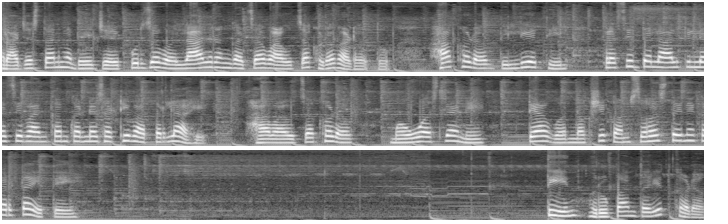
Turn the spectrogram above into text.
राजस्थानमध्ये जयपूरजवळ लाल रंगाचा वाळूचा खडक आढळतो. हा खडक दिल्ली येथील प्रसिद्ध लाल किल्ल्याचे बांधकाम करण्यासाठी वापरला आहे. हा वाळूचा खडक मऊ असल्याने त्यावर नक्षीकाम सहजतेने करता येते. तीन रूपांतरित खडक.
